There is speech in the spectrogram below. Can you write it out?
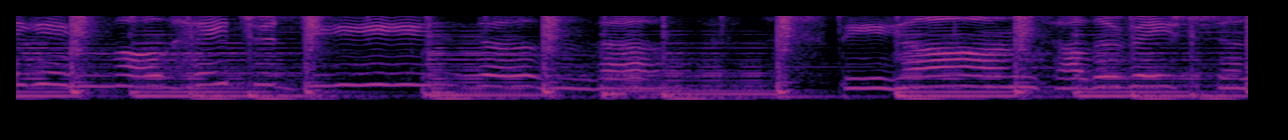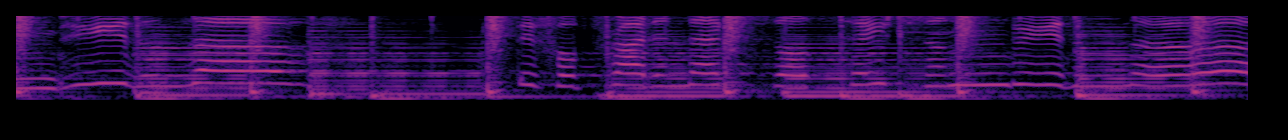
Defying all hatred, be the love. Beyond toleration, be the love. Before pride and exaltation, be the love.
